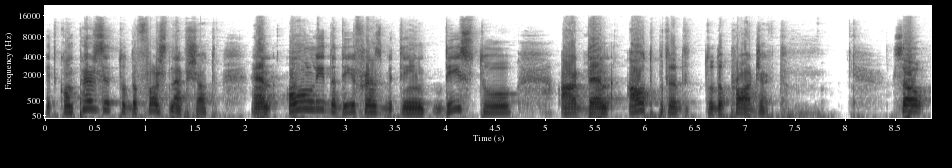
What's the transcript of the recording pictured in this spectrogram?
it compares it to the first snapshot and only the difference between these two are then outputted to the project. So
